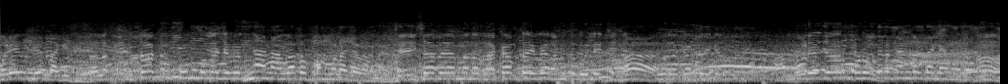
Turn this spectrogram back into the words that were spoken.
ওটা নিয়ে বলো। কারাটা কারা বলে ওটা বলো। না। না ওটা তো কম বলা যাবে না। যে হিসাবে মানে রাকাবটা এবার আমি তো বলেছি ও টাইগার মরে যাওয়ার হ্যাঁ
